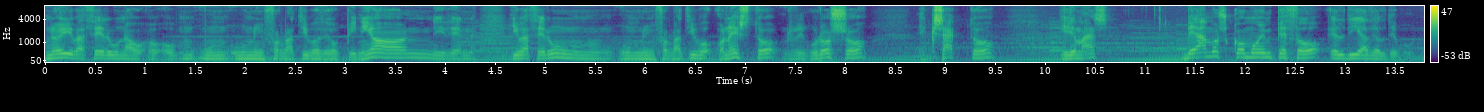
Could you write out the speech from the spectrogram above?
no iba a hacer una- un, un informativo de opinión, ni de, iba a hacer un, un informativo honesto, riguroso, exacto y demás. Veamos cómo empezó el día del debut.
